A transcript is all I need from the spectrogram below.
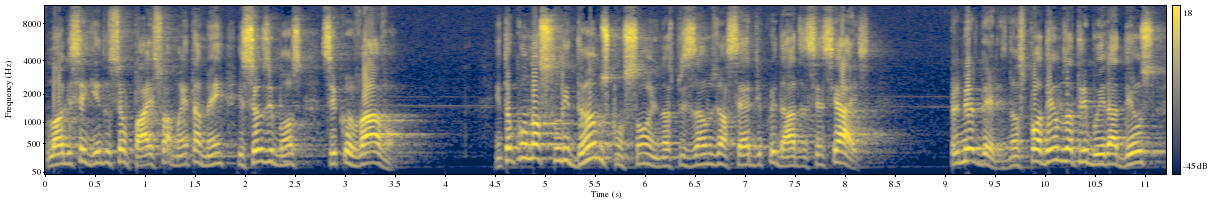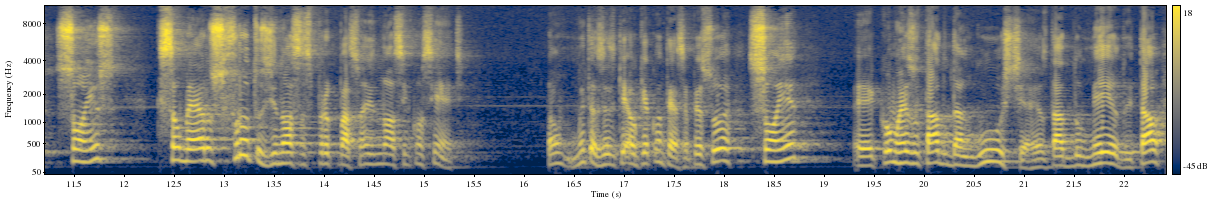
logo em seguida, o seu pai e sua mãe também, e seus irmãos se curvavam. Então, quando nós lidamos com sonhos, nós precisamos de uma série de cuidados essenciais. Primeiro deles, nós podemos atribuir a Deus sonhos que são meros frutos de nossas preocupações e do nosso inconsciente. Então, muitas vezes é o que acontece. A pessoa sonha é, como resultado da angústia, resultado do medo e tal,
